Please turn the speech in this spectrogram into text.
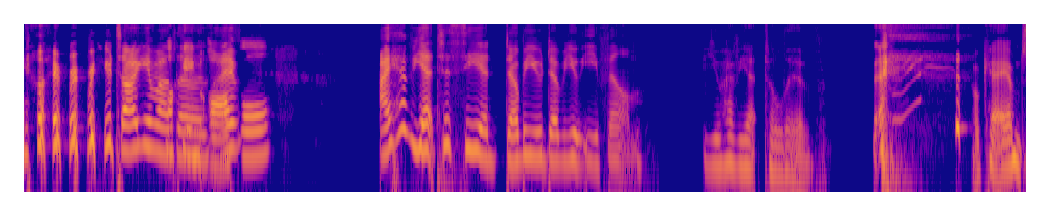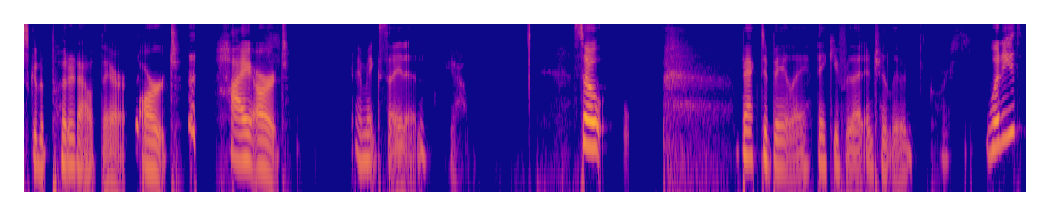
I remember you talking about Fucking those. I've- awful. I have yet to see a WWE film. You have yet to live. okay, I'm just going to put it out there. Art. High art. I'm excited. So back to Bayley. Thank you for that interlude. Of course. What do you th-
